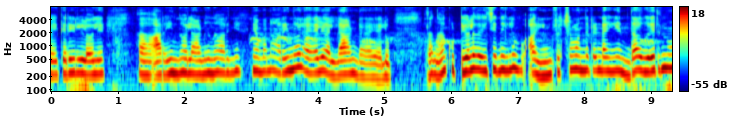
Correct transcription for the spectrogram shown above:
ബേക്കറിയിലുള്ളവർ അറിയുന്ന പോലാണ് എന്ന് പറഞ്ഞ് ഞാൻ പറഞ്ഞു അറിയുന്ന പോലായാലും അല്ലാണ്ടായാലും അതങ്ങനെ കുട്ടികൾ കഴിച്ചെന്തെങ്കിലും ഇൻഫെക്ഷൻ വന്നിട്ടുണ്ടെങ്കിൽ എന്താകുമായിരുന്നു?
